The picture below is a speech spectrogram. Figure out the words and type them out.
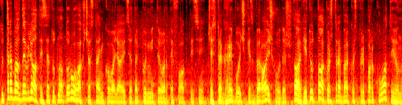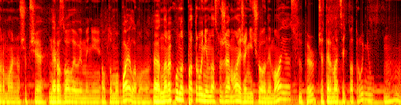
тут треба вдивлятися, тут на дорогах частенько валяються, так помітив артефакти ці. Чисто як грибочки збираєш, ходиш. Так, і тут також треба якось припаркувати його нормально, щоб ще не розвалили мені автомобайла мого. Е, на рахунок патронів у нас уже майже нічого немає. Супер. 14 патронів. Угу.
